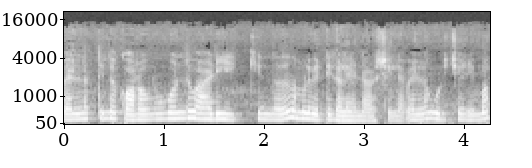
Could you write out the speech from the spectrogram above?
വെള്ളത്തിന്റെ കുറവ് കൊണ്ട് വാടിയിരിക്കുന്നത് നമ്മൾ വെട്ടിക്കളയേണ്ട ആവശ്യമില്ല. വെള്ളം കുടിച്ചു കഴിയുമ്പോൾ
